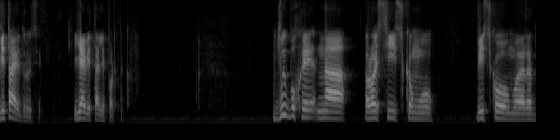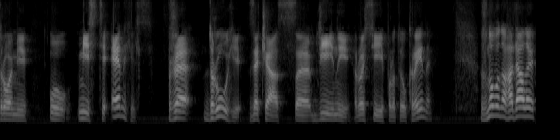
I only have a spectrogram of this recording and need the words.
Вітаю, друзі! Я Віталій Портников. Вибухи на російському військовому аеродромі у місті Енгельс вже другі за час е, війни Росії проти України. Знову нагадали,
